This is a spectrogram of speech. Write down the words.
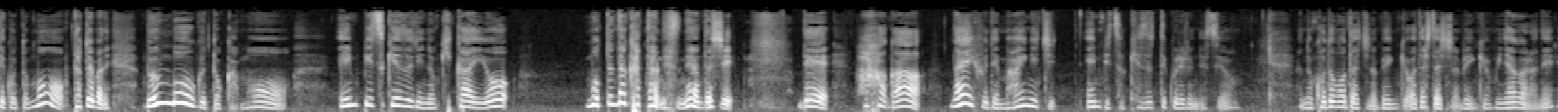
てことも例えばね文房具とかも鉛筆削りの機械を持ってなかったんですね私。で母がナイフで毎日鉛筆を削ってくれるんですよ。あの子供たちの勉強私たちの勉強を見ながらね。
